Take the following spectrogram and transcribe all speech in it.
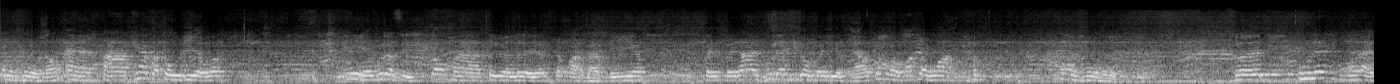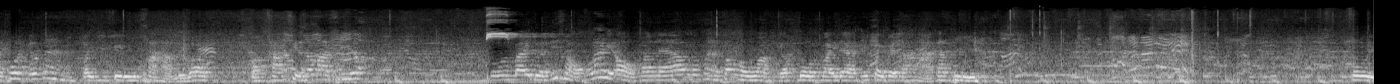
โอ้โหน้องแอนตาแค่ประตูเดียวครับนี่ครับผู้ตัดสินต้องมาเตือนเลยครับจังหวะแบบนี้ครับเป็นไปได้ผู้เล่นที่โดนใบเหลืองแล้วต้องระมัดระวังครับโอ้โหเคยมีผู้เล่นหลายคนครับแม่ไปปิวขาหรือว่าบางครั้งเสียสมาธิครับโดนใบเหลืองที่สองไล่ออกมาแล้วครับแม่ต้องระวังครับโดนใบแดงนี้ไปเป็นอาหารทันที อุ้ย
